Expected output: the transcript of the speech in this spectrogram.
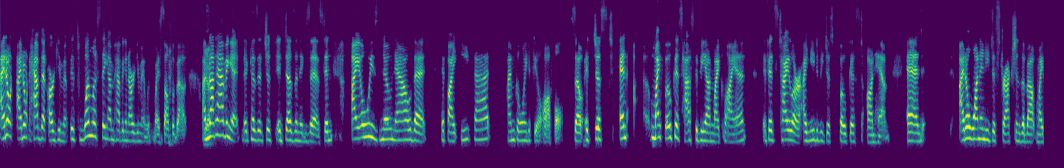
I don't I don't have that argument. It's one less thing I'm having an argument with myself about. I'm yeah. not having it because it just it doesn't exist. And I always know now that if I eat that, I'm going to feel awful. So it's just, and my focus has to be on my client. If it's Tyler, I need to be just focused on him. And I don't want any distractions about my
